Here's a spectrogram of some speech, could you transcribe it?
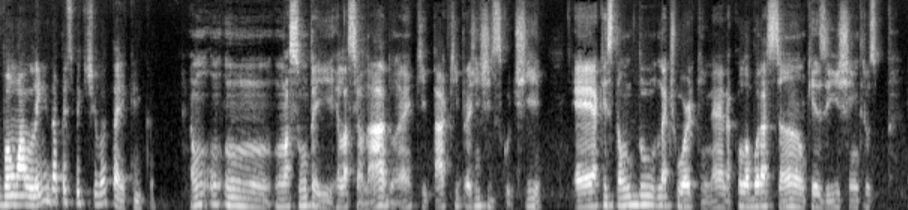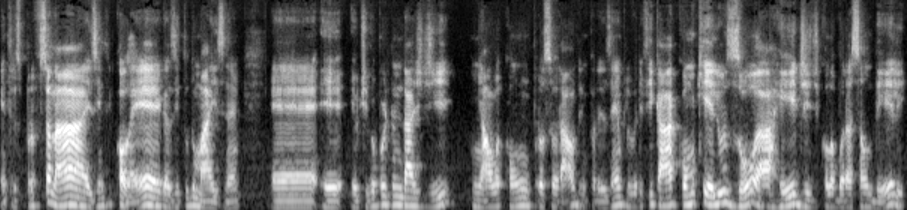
vão além da perspectiva técnica. É um, um, um assunto aí relacionado, né, que está aqui para a gente discutir, é a questão do networking, né, da colaboração que existe entre os, entre os profissionais, entre colegas e tudo mais, né. É, eu tive a oportunidade de, em aula com o professor Aldrin, por exemplo, verificar como que ele usou a rede de colaboração dele,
